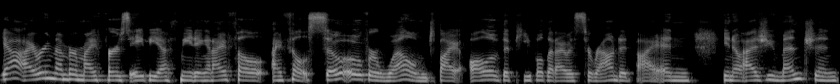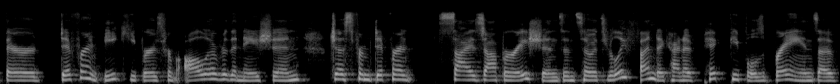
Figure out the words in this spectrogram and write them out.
Yeah, I remember my first ABF meeting and I felt I felt so overwhelmed by all of the people that I was surrounded by. And you know as you mentioned there are different beekeepers from all over the nation just from different sized operations. And so it's really fun to kind of pick people's brains of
